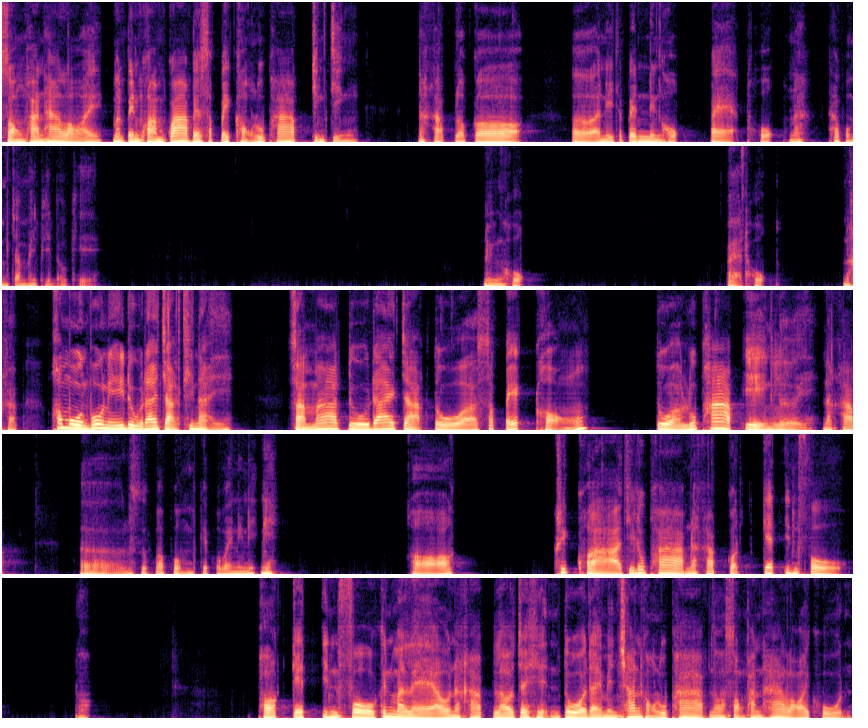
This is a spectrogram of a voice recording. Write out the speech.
2,500 มันเป็นความกว้างเป็นสเปคของรูปภาพจริง ๆ นะครับ แล้วก็เอ่ออันนี้จะเป็น 1686 นะ ถ้าผมจำไม่ผิด โอเค 1686 นะครับ ข้อมูลพวกนี้ดูได้จากที่ไหน สามารถดูได้จากตัวสเปคของตัวรูปภาพเองเลยนะครับเอ่อรู้สึกว่าผมเก็บเอาไว้ในนี้นี่ ขอคลิกขวาที่รูปภาพนะครับ กด get info อ get info ขึ้นมาแล้วนะครับ เราจะเห็นตัว dimension ของรูปภาพเนาะ2,500 คูณ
